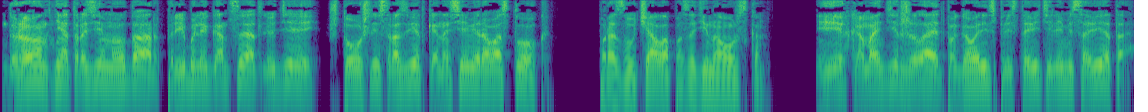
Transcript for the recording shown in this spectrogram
Гронк неотразимый удар, прибыли гонцы от людей, что ушли с разведкой на северо-восток. Прозвучало позади на Орском. Их командир желает поговорить с представителями совета.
